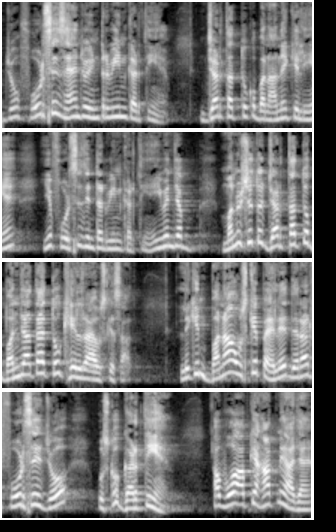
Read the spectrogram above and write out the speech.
जो फोर्सेस हैं जो इंटरवीन करती हैं, जड़ तत्व को बनाने के लिए ये फोर्सेस इंटरवीन करती हैं। इवन जब मनुष्य तो जड़ तत्व बन जाता है तो खेल रहा है उसके साथ। लेकिन बना उसके पहले देर आर फोर्सेज जो उसको गढ़ती हैं। अब वो आपके हाथ में आ जाएँ।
